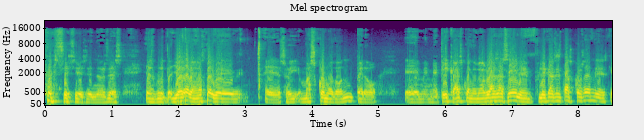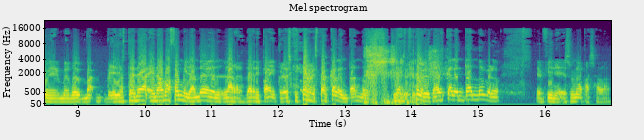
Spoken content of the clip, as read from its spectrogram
sí, sí, sí, no, es, es, brutal. Yo reconozco que eh, soy más comodón, pero eh, me, picas. Cuando me hablas así, me explicas estas cosas, es que me, voy. Estoy en Amazon mirando la Raspberry Pi, pero es que me estás calentando. me estás calentando, pero. En fin, es una pasada.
